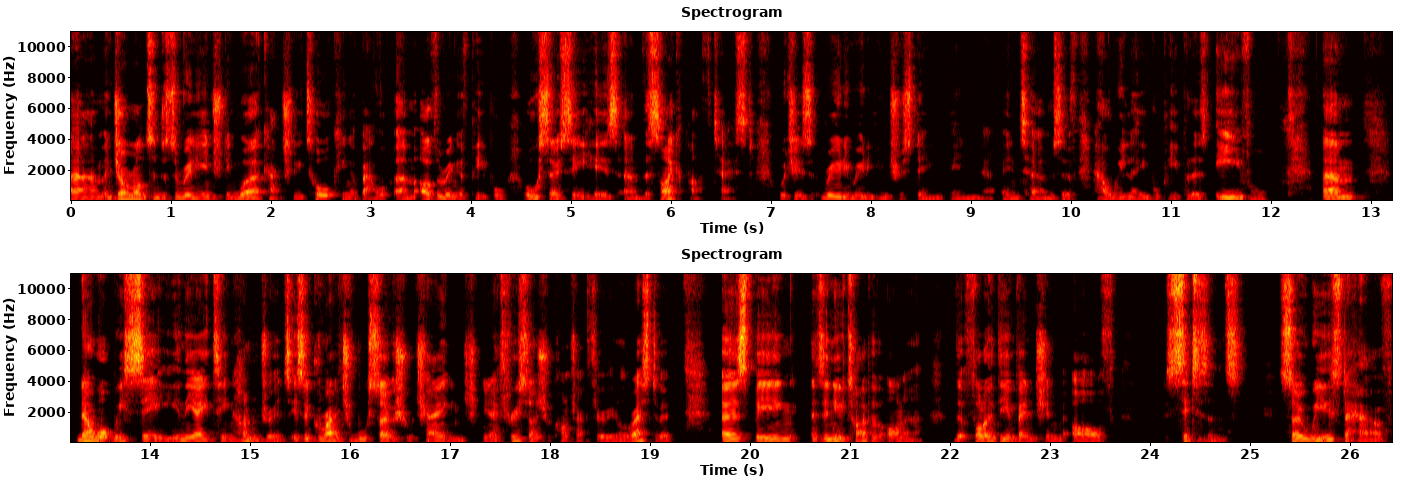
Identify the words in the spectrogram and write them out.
Um, and Jon Ronson does some really interesting work actually talking about um, othering of people. Also, see his um, the psychopath test, which is really, really interesting in uh, in terms of how we label people as evil. Now, what we see in the 1800s is a gradual social change, you know, through social contract theory and all the rest of it, as being as a new type of honor that followed the invention of citizens. So we used to have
